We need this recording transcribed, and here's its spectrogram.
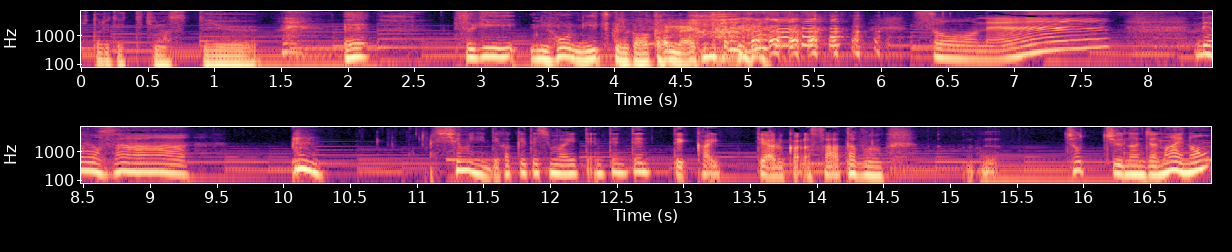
一人で行ってきますっていう。え？次日本にいつ来るか分かんない。そうね。でもさ、趣味に出かけてしまい、てんてんてんって書いてあるからさ、多分、しょっちゅうなんじゃないの？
